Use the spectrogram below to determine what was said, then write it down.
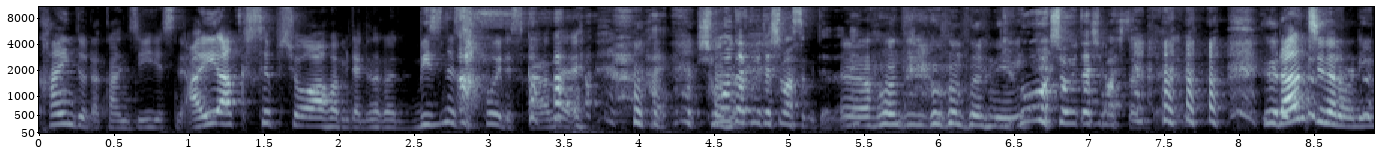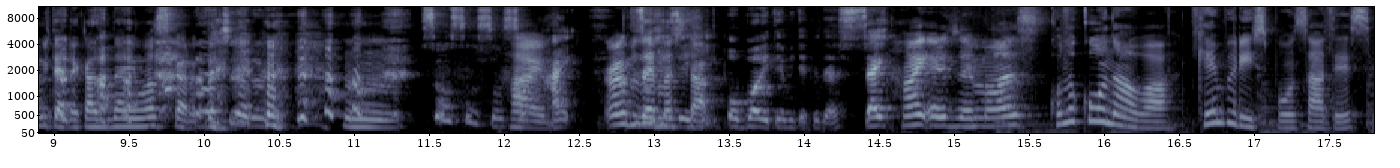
カインドな感じでいいですね。I accept your offer みたいななんかビジネスっぽいですからね。はい。承諾いたしますみたいなね。うん本当に本当に。了承いたしましたみたいなね。ランチなのにみたいな感じになりますからね。うん。そうそうそうそう。はい。はい。ありがとうございました。覚えてみてください。はい、ありがとうございます。このコーナーはケンブリースポンサーです。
